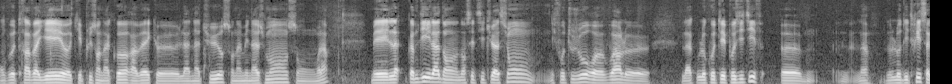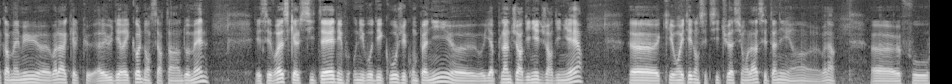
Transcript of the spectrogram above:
on veut travailler euh, qui est plus en accord avec euh, la nature, son aménagement, son voilà. Mais comme dit là dans, cette situation, il faut toujours euh, voir le, le côté positif. L'auditrice a quand même eu voilà quelques, elle a eu des récoltes dans certains domaines. Et c'est vrai ce qu'elle citait au niveau des courges et compagnie. il y a plein de jardiniers et de jardinières qui ont été dans cette situation-là cette année. Hein, voilà. Euh, faut,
